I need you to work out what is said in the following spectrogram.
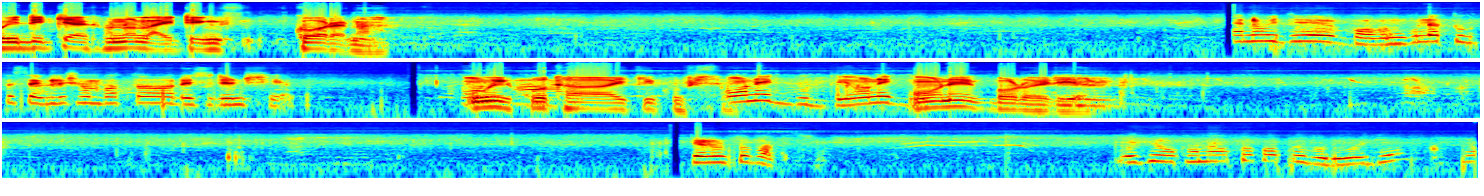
ওইদিকে এখনও লাইটিং করে না। কেন ওই যে ভবনগুলো তুলতেছে এগুলি সম্ভবত রেসিডেন্সিয়াল ওই কোথায় কি করছে? অনেক বুদ্ধি অনেক অনেক বড় এরিয়া কেন তো পাচ্ছে? ওই যে ওখানেও তো কত গরু ওই যে আসো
